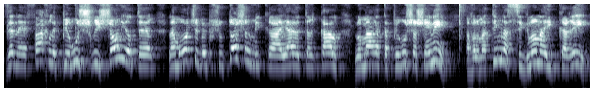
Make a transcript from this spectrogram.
זה נהפך לפירוש ראשון יותר, למרות שבפשוטו של מקרא היה יותר קל לומר את הפירוש השני, אבל מתאים לסגנון העיקרי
